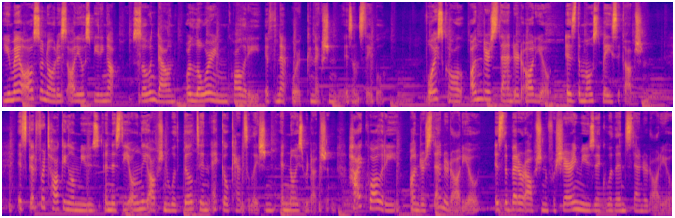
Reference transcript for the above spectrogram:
You may also notice audio speeding up, slowing down, or lowering in quality if the network connection is unstable. Voice call under standard audio is the most basic option. It's good for talking on Muse and is the only option with built-in echo cancellation and noise reduction. High quality under standard audio is the better option for sharing music within standard audio.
